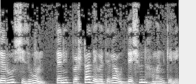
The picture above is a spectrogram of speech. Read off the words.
चरू शिजवून त्यांनी त्वष्टा देवतेला उद्देशून हवन केले.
